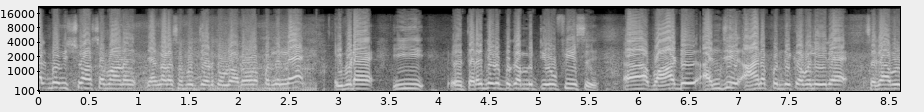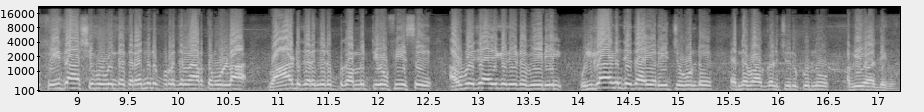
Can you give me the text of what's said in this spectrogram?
ആത്മവിശ്വാസമാണ് ഞങ്ങളെ സംബന്ധിച്ചിടത്തോളം. അതോടൊപ്പം തന്നെ ഇവിടെ ഈ തെരഞ്ഞെടുപ്പ് കമ്മിറ്റി ഓഫീസ് വാർഡ് അഞ്ച് ആനപ്പന്തി കവലയിലെ സഖാവ് പ്രീത ഷിബുവിന്റെ തെരഞ്ഞെടുപ്പ് പ്രചരണാർത്ഥമുള്ള വാർഡ് തെരഞ്ഞെടുപ്പ് കമ്മിറ്റി ഓഫീസ് ഔപചാരികതയുടെ പേരിൽ ഉദ്ഘാടനം ചെയ്തതായി അറിയിച്ചുകൊണ്ട് എന്റെ വാക്കുകൾ ചുരുക്കുന്നു. അഭിവാദ്യങ്ങൾ.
